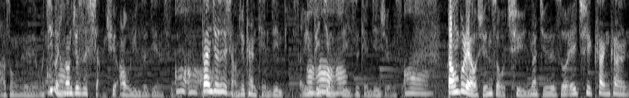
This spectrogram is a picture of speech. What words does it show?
拉松这些，我基本上就是想去奥运这件事。哦哦，但就是想去看田径比赛，因为毕竟我自己是田径选手。哦，当不了选手去，那觉得说，哎，去看看。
